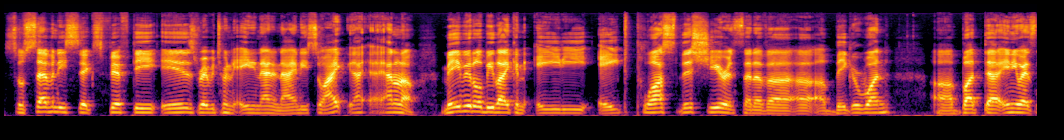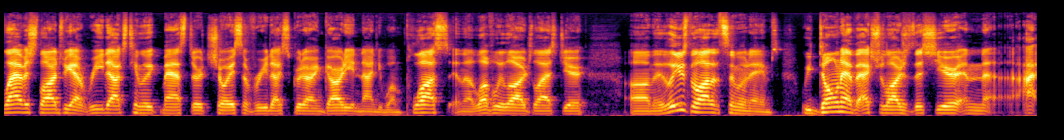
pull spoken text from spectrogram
So 76.50 is right between 89 and 90. So I, I, I don't know. Maybe it'll be like an 88 plus this year instead of a, a, a bigger one. Uh, but uh, anyways, lavish large, we got Redux, Team League Master, choice of Redux, Gridiron Guardian, 91 plus, and a lovely large last year. Um, they used a lot of similar names. We don't have extra larges this year, and I,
